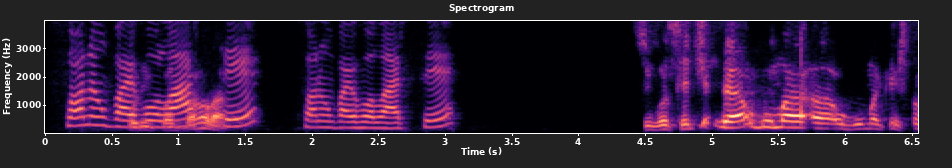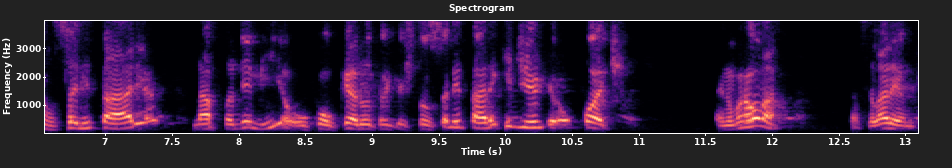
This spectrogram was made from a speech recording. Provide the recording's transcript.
Só não vai rolar, vai rolar se. Só não vai rolar se se você tiver alguma, alguma questão sanitária na pandemia ou qualquer outra questão sanitária que diga que não pode. Aí não vai rolar. Cancelaremos.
